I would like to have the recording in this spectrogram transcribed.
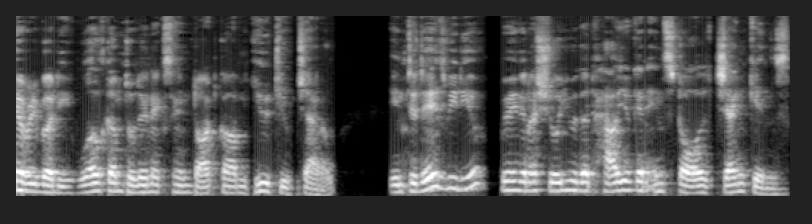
everybody, welcome to linuxhint.com YouTube channel. In today's video, we're going to show you that how you can install Jenkins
